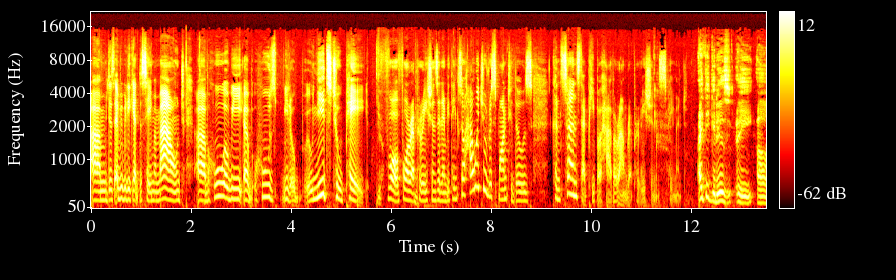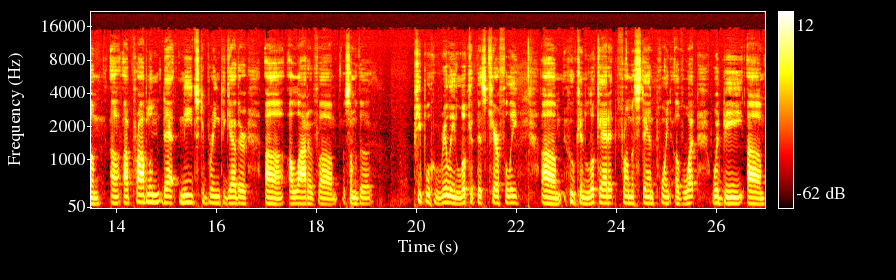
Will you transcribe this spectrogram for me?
Um, does everybody get the same amount? Um, who are we? Uh, who's you know needs to pay for for reparations and everything? So how would you respond to those concerns that people have around reparations payment? I think it is a, um, a, a problem that needs to bring together uh, a lot of um, some of the people who really look at this carefully, um, who can look at it from a standpoint of what would be um,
